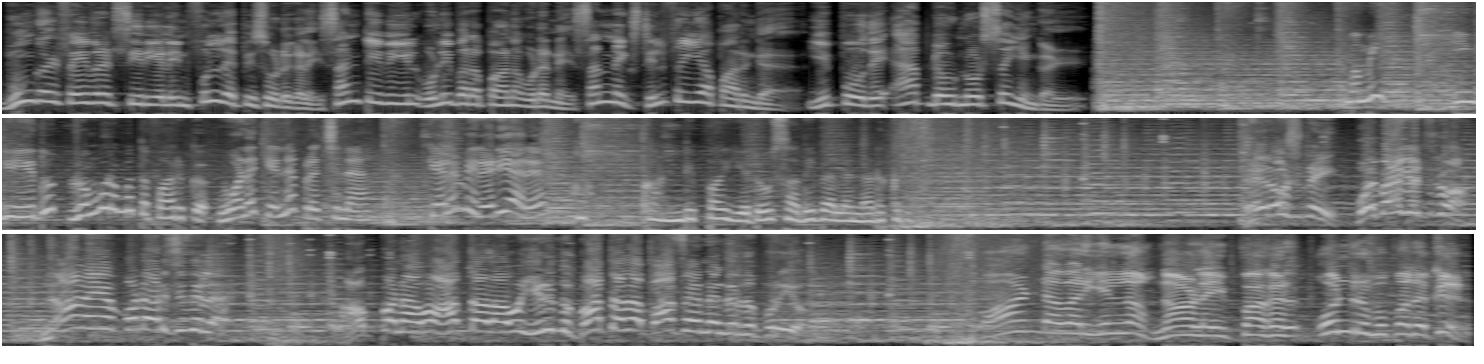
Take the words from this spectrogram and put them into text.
உங்கள் ஃபேவரட் சீரியலின் ஃபுல் எபிசோடுகளை சன் டிவியில் ஒளிபரப்பான உடனே சன் நெக்ஸ்டில் ஃப்ரீயா பாருங்க. இப்போதே ஆப் டவுன்லோட் செய்யுங்கள். மம்மி இங்க ஏதோ ரொம்ப ரொம்ப தப்பா இருக்கு. உனக்கு என்ன பிரச்சனை? கிளம்பி ரெடியாரு கண்டிப்பா ஏதோ சதி வேலை நடக்குது. ஏய் ரோஷினி போய் பேக் எடுத்துட்டு வா. நானே என் பொண்ணு அடிச்சது இல்ல அப்பனாவும் ஆத்தாளாவும் இருந்து பார்த்தாதான் பாசம் என்னங்கிறது புரியும். பாண்டவர் இல்லம் நாளை பகல் ஒன்று முப்பதுக்கு.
